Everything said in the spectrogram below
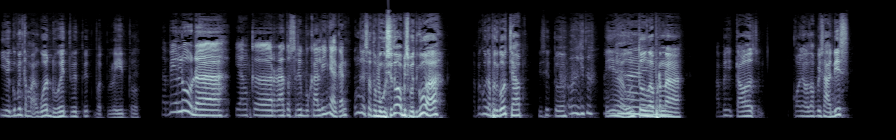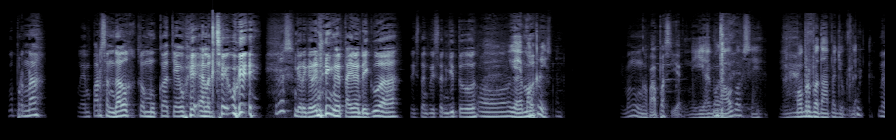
Iya, gue minta mak gue duit duit duit buat beli itu. Tapi lu udah yang ke ratus ribu kalinya kan? Enggak satu bungkus itu habis buat gue. Tapi gue dapat gocap di situ. Oh gitu. Iya, Anjay. untung nggak pernah. Tapi kalau konyol tapi sadis, gue pernah lempar sendal ke muka cewek, anak cewek. Terus? Gara-gara dia ngetain adik gue, Kristen-Kristen gitu. Oh ya emang Oh. Kristen. Emang nggak apa-apa sih ya. Iya emang nggak apa sih. Mau berbuat apa juga.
